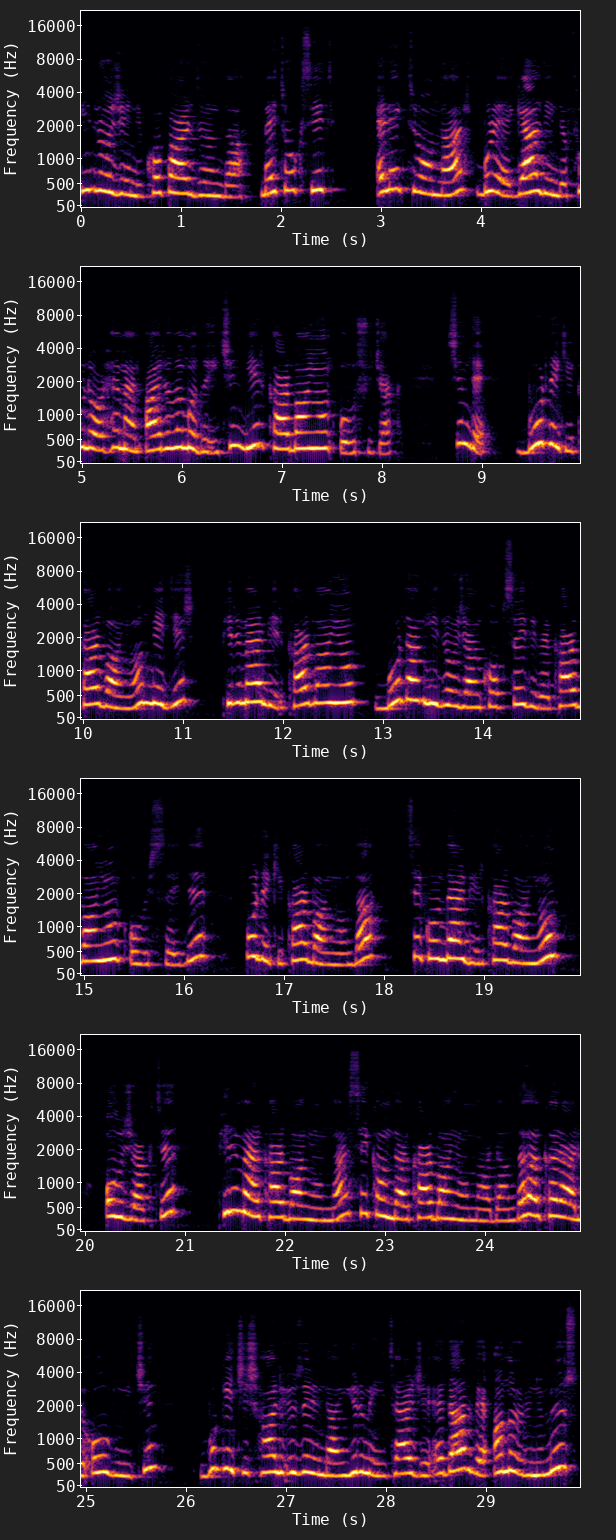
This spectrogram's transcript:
hidrojeni kopardığında metoksit, elektronlar buraya geldiğinde flor hemen ayrılamadığı için bir karbanyon oluşacak. Şimdi buradaki karbanyon nedir? Primer bir karbanyon. Buradan hidrojen kopsaydı ve karbanyon oluşsaydı buradaki karbanyon da sekonder bir karbanyon olacaktı. Primer karbanyonlar sekonder karbanyonlardan daha kararlı olduğu için bu geçiş hali üzerinden yürümeyi tercih eder ve ana ürünümüz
